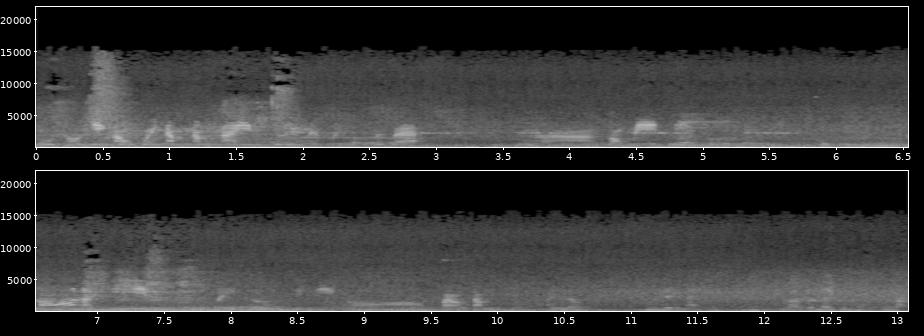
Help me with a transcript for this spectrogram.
một thời gian lâu khoảng 5 năm nay em chưa liên lạc với, với ba à, còn mẹ thì cũng có là khi em bị thương thì mẹ có vào tâm được một hai lần đến nay là đến nay cũng không có gặp.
